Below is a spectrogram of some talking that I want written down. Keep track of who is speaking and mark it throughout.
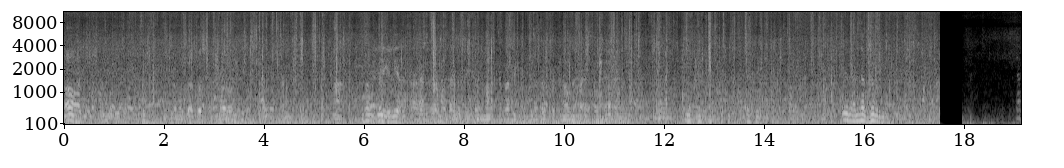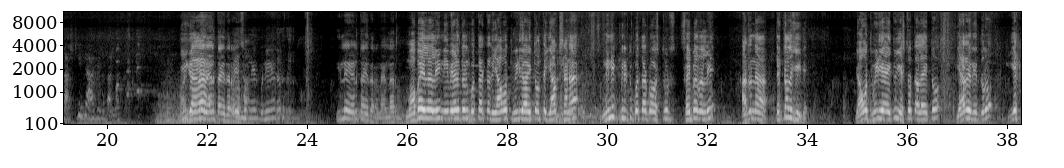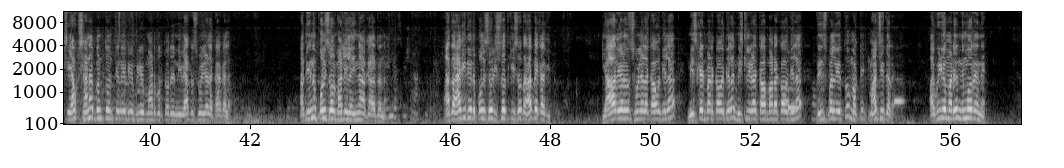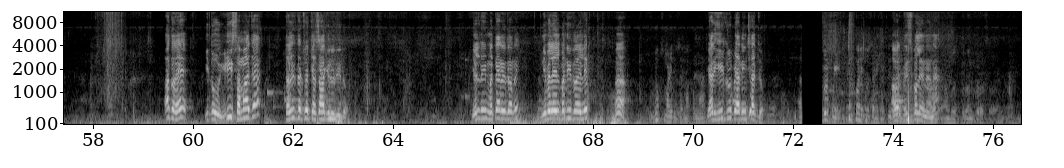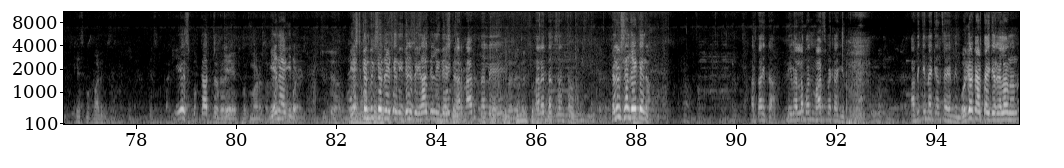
Speaker 1: Oh, okay.
Speaker 2: ಈಗ
Speaker 3: ಹೇಳ್ತಾ ಇದ್ದಾರೆ ಇಲ್ಲೇ ಹೇಳ್ತಾ ಇದಾರಲ್ಲ ಎಲ್ಲರೂ.
Speaker 2: ಮೊಬೈಲಲ್ಲಿ ನೀವು ಹೇಳ್ದಂಗೆ ಗೊತ್ತಾಗ್ತದೆ ಯಾವತ್ತು ವಿಡಿಯೋ ಆಯ್ತು ಅಂತ ಯಾವ ಕ್ಷಣ ಮಿನಿಟ್ ಮಿನಿಟ್ ಗೊತ್ತಾಗೋ ಅಷ್ಟು ಸೈಬರಲ್ಲಿ ಅದನ್ನು ಟೆಕ್ನಾಲಜಿ ಇದೆ. ಯಾವತ್ತು ವಿಡಿಯೋ ಆಯಿತು ಎಷ್ಟೊತ್ತಲ್ಲ ಆಯಿತು ಯಾರ್ಯಾರಿದ್ದರು ಎಷ್ಟು, ಯಾವ ಕ್ಷಣ ಬಂತು ಅಂತ ನೀವು ವಿಡಿಯೋ ಮಾಡ್ಬೇಕಾದ್ರೆ ನೀವು ಯಾರು ಸುಳ್ಳು ಹೇಳೋಕ್ಕಾಗಲ್ಲ ಅದು ಇನ್ನೂ ಪೊಲೀಸವ್ರು ಮಾಡಲಿಲ್ಲ, ಇನ್ನೂ ಅದನ್ನು. ಅದು ಆಗಿದ್ದರೆ ಪೊಲೀಸವ್ರು ಇಷ್ಟೊತ್ತಿಗೆ ಇಷ್ಟೊತ್ತು ಆಗಬೇಕಾಗಿತ್ತು. ಯಾರು ಹೇಳಿದ್ರು ಸುಳ್ಳು ಹೇಳೋಕ್ಕಾಗೋದಿಲ್ಲ ಮಿಸ್ಗೈಡ್ ಮಾಡೋಕ್ಕಾಗೋದಿಲ್ಲ ಮಿಸ್ಲೀಡ್ ಮಾಡೋಕ್ಕಾಗೋದಿಲ್ಲ ಪ್ರಿನ್ಸಿಪಲ್ ಇತ್ತು ಮಕ್ಕಳಿಗೆ ಮಾಡಿಸಿದ್ದಾರೆ. ಆ ವಿಡಿಯೋ ಮಾಡಿದ್ರು ನಿಮ್ಮವರೇನೆ. ಆದರೆ ಇದು ಇಡೀ ಸಮಾಜ ತಲೆ ತಗ್ಸೋ ಕೆಲಸ ಆಗಿರೋದು ಇದು. ಎಲ್ರಿ ಮತ್ತೆ ಯಾರು ಇದ್ದಾರೆ ನೀವೆಲ್ಲ ಇಲ್ಲಿ ಬಂದಿದ್ರ ಇಲ್ಲಿ? ಹಾಂ. ಯಾರು ಈ ಗ್ರೂಪ್ ಯಾರು ಇನ್ಚಾರ್ಜು ಗ್ರೂಪ್ಗೆ ಅವ್ರ ಪ್ರಿನ್ಸಿಪಲ್ ಏನೇನ? ಕೇಸ್ ಬುಕ್ ಆಗ್ತದೆ. ಏನಾಗಿದೆ? ಎಷ್ಟು ಕನ್ವಿಕ್ಷನ್ ರೇಟ್ ಏನು ಇದೆ? ಈ ರಾಜ್ಯದಲ್ಲಿ ಇದೆ
Speaker 3: ಕರ್ನಾಟಕದಲ್ಲಿ ತಲೆ ತಗ್ಸಂತ
Speaker 2: ಕನ್ವಿಕ್ಷನ್ ರೇಟ್ ಏನು?
Speaker 3: ಅರ್ಥ ಆಯ್ತಾ? ನೀವೆಲ್ಲ ಬಂದು ಮಾಡಿಸ್ಬೇಕಾಗಿತ್ತು. ಅದಕ್ಕಿನ್ನ ಕೆಲಸ ಏನು ನಿಮ್ಗೆ
Speaker 2: ಹುಡುಗಾಟ ಆಡ್ತಾ ಇದ್ದೀರಲ್ಲ ನಾನು?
